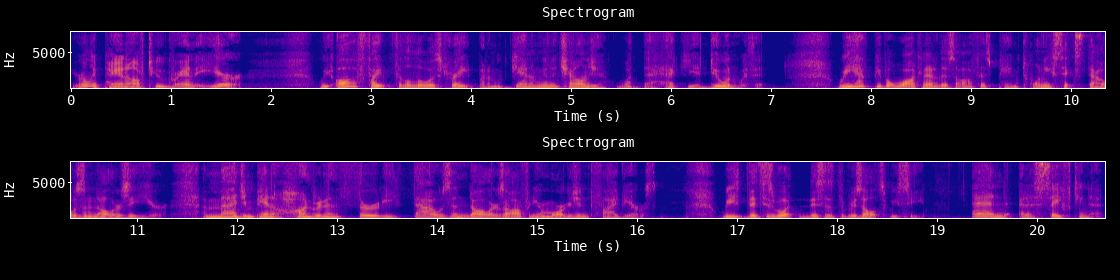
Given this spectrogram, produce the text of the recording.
You're only paying off two grand a year. We all fight for the lowest rate, but again, I'm going to challenge you. What the heck are you doing with it? We have people walking out of this office paying $26,000 a year. Imagine paying $130,000 off in your mortgage in five years. We, this is what, this is the results we see and at a safety net.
